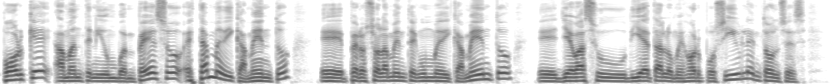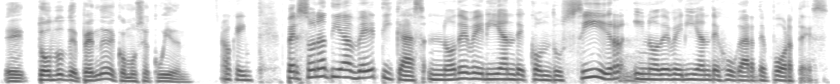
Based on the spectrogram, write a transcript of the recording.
porque ha mantenido un buen peso, está en medicamento, eh, pero solamente en un medicamento, eh, lleva su dieta lo mejor posible, entonces todo depende de cómo se cuiden. Ok. Personas diabéticas no deberían de conducir y no deberían de jugar deportes.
